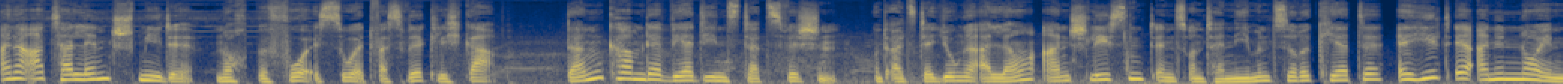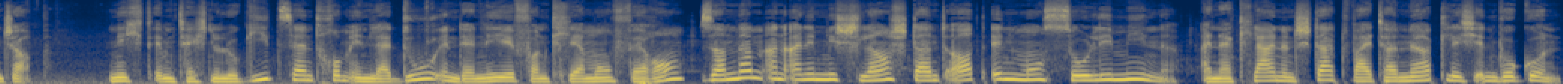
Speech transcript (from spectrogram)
Eine Art Talentschmiede, noch bevor es so etwas wirklich gab. Dann kam der Wehrdienst dazwischen und als der junge Alain anschließend ins Unternehmen zurückkehrte, erhielt er einen neuen Job. Nicht im Technologiezentrum in Ladoux in der Nähe von Clermont-Ferrand, sondern an einem Michelin-Standort in Monceau-les-Mines, einer kleinen Stadt weiter nördlich in Burgund.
